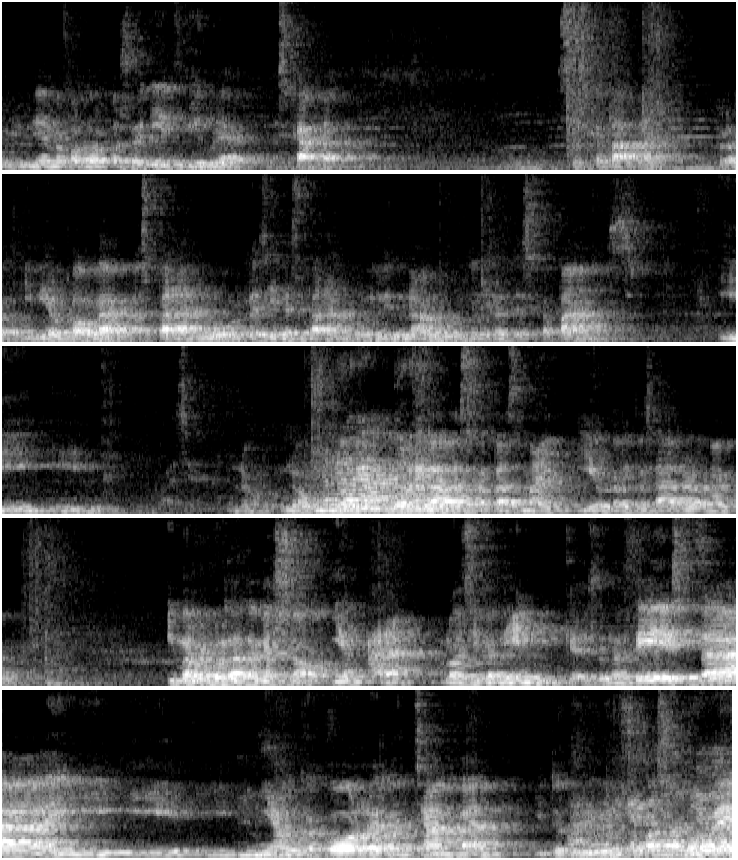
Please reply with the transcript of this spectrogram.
obrirem la porta del passó i dir, ets lliure, escapa. S'escapava, però hi havia el poble esperant-lo, la gent esperant-lo, i li donava l'oportunitat d'escapar, i, i no, no, no, no, no arribava a escapar mai i el que li passava no era maco. I m'ha recordat amb això, i ara, lògicament, que és una festa i, i, i n'hi ha un que corre, l'enxampen i tots ah, i s'ho passen molt bé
